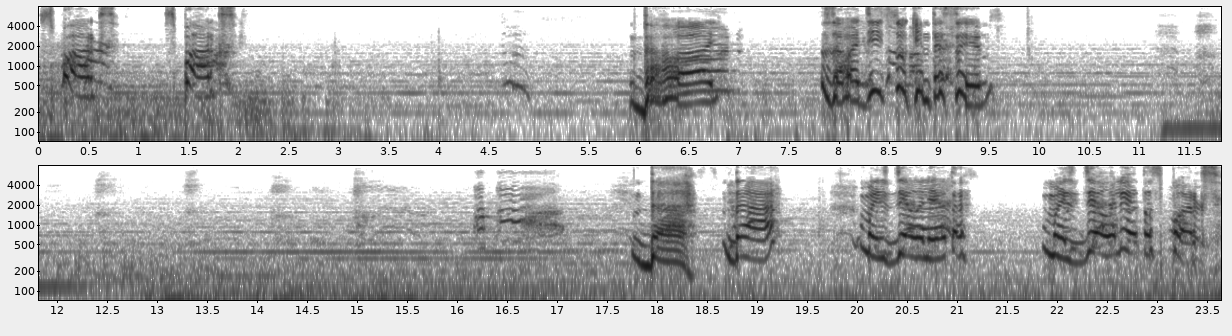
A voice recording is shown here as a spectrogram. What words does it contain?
Спаркс! Спаркс! Давай! Заводить, сукин ты сын! Да, да! Мы сделали это! Мы сделали это, Спаркс!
